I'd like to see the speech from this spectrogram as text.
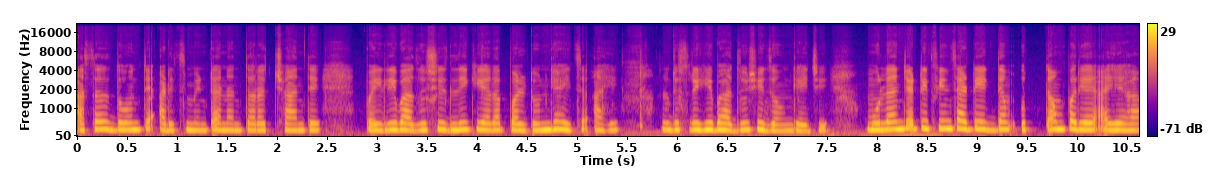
असंच दोन ते अडीच मिनटानंतरच छान ते पहिली बाजू शिजली की याला पलटून घ्यायचं आहे. आणि दुसरी ही बाजू शिजवून घ्यायची. मुलांच्या टिफिनसाठी एकदम उत्तम पर्याय आहे हा.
